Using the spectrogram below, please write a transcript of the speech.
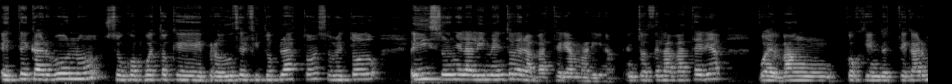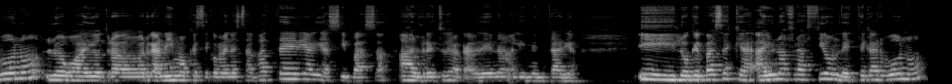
Este carbono son compuestos que produce el fitoplancton, sobre todo, y son el alimento de las bacterias marinas. Entonces las bacterias pues van cogiendo este carbono, luego hay otros organismos que se comen esas bacterias y así pasa al resto de la cadena alimentaria. Y lo que pasa es que hay una fracción de este carbono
